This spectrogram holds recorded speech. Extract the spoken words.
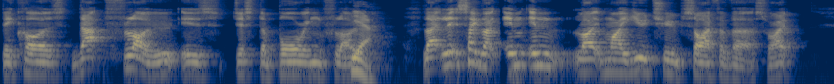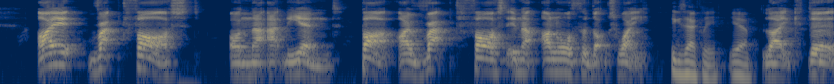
because that flow is just a boring flow. Yeah. Like let's say like in in like my YouTube cipher verse, right? I rapped fast on that at the end, but I rapped fast in that unorthodox way. Exactly. Yeah. Like the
